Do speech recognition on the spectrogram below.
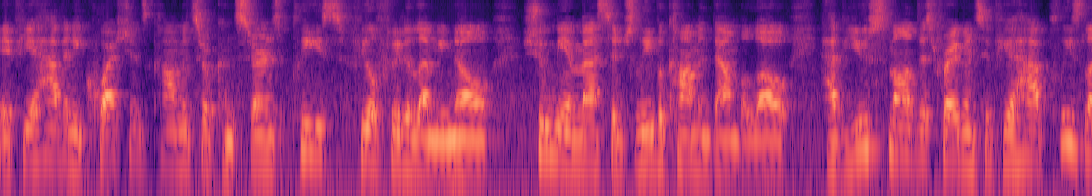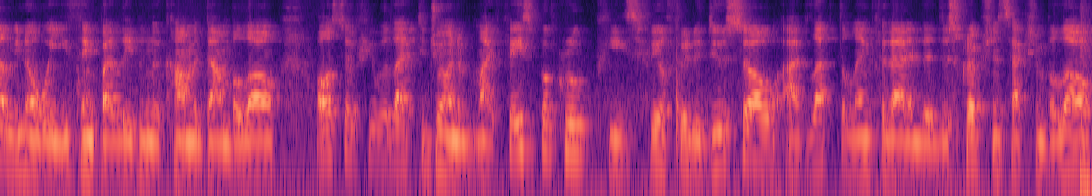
If you have any questions, comments, or concerns, please feel free to let me know. Shoot me a message, leave a comment down below. Have you smelled this fragrance? If you have, please let me know what you think by leaving a comment down below. Also, if you would like to join my Facebook group, please feel free to do so. I've left the link for that in the description section below.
